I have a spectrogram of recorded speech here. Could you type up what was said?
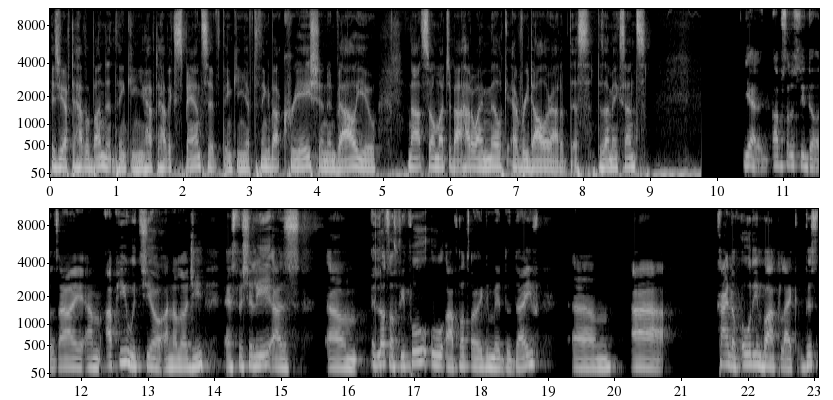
is you have to have abundant thinking. You have to have expansive thinking. You have to think about creation and value, not so much about how do I milk every dollar out of this. Does that make sense? Yeah, absolutely does. I am happy with your analogy, especially as um, a lot of people who have not already made the dive um, are kind of holding back like this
